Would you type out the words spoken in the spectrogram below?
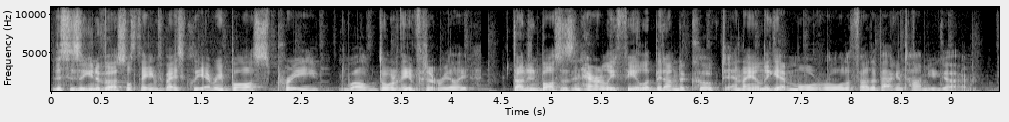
This is a universal theme for basically every boss pre, well, Dawn of the Infinite really. Dungeon bosses inherently feel a bit undercooked and they only get more raw the further back in time you go.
